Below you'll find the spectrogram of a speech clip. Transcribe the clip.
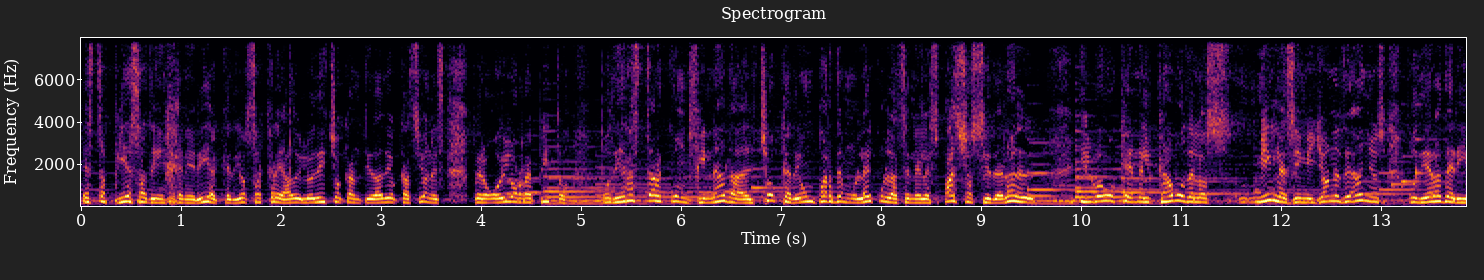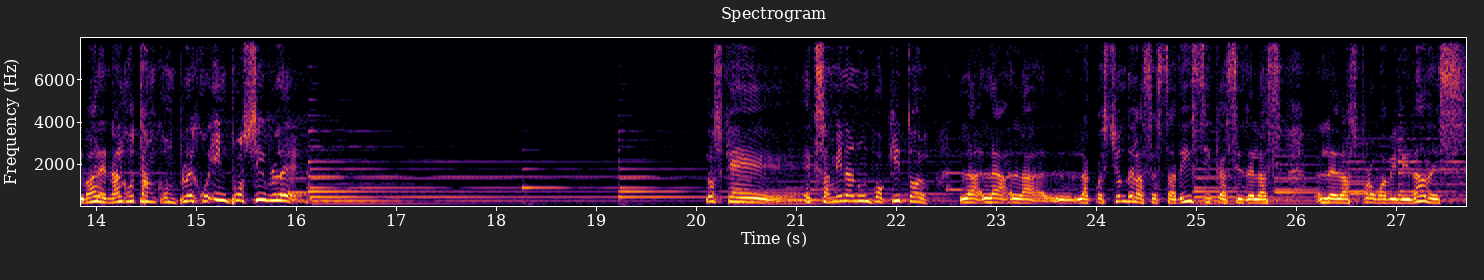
esta pieza de ingeniería que Dios ha creado, y lo he dicho cantidad de ocasiones, pero hoy lo repito, pudiera estar confinada al choque de un par de moléculas en el espacio sideral y luego que en el cabo de los miles y millones de años pudiera derivar en algo tan complejo, imposible. Los que examinan un poquito la, cuestión de las estadísticas y de las, de las probabilidades,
